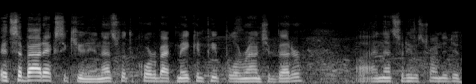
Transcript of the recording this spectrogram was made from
it's about executing, and that's what the quarterback, making people around you better, uh, and that's what he was trying to do.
